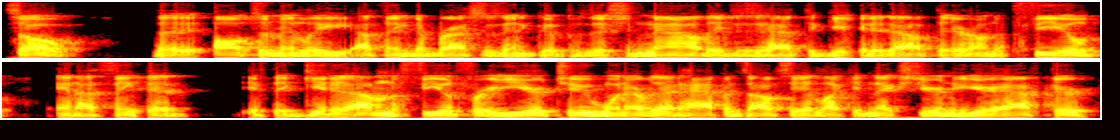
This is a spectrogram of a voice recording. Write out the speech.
so the, ultimately, I think Nebraska's in a good position now. They just have to get it out there on the field, and I think that if they get it out on the field for a year or two, whenever that happens, obviously I'd like it next year and the year after,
